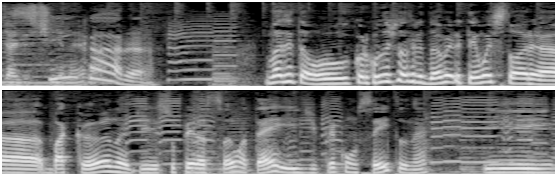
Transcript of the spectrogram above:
já existia, sim, né? cara. Mas então, o Corcunda de Notre Dame ele tem uma história bacana de superação até e de preconceito, né? E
